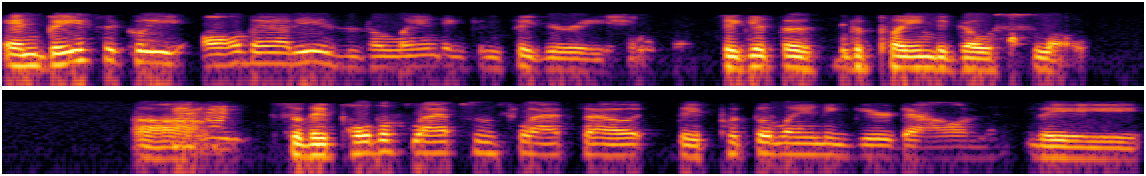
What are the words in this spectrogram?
And basically all that is is a landing configuration to get the, the plane to go slow. Um, so they pull the flaps and slats out. They put the landing gear down. They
